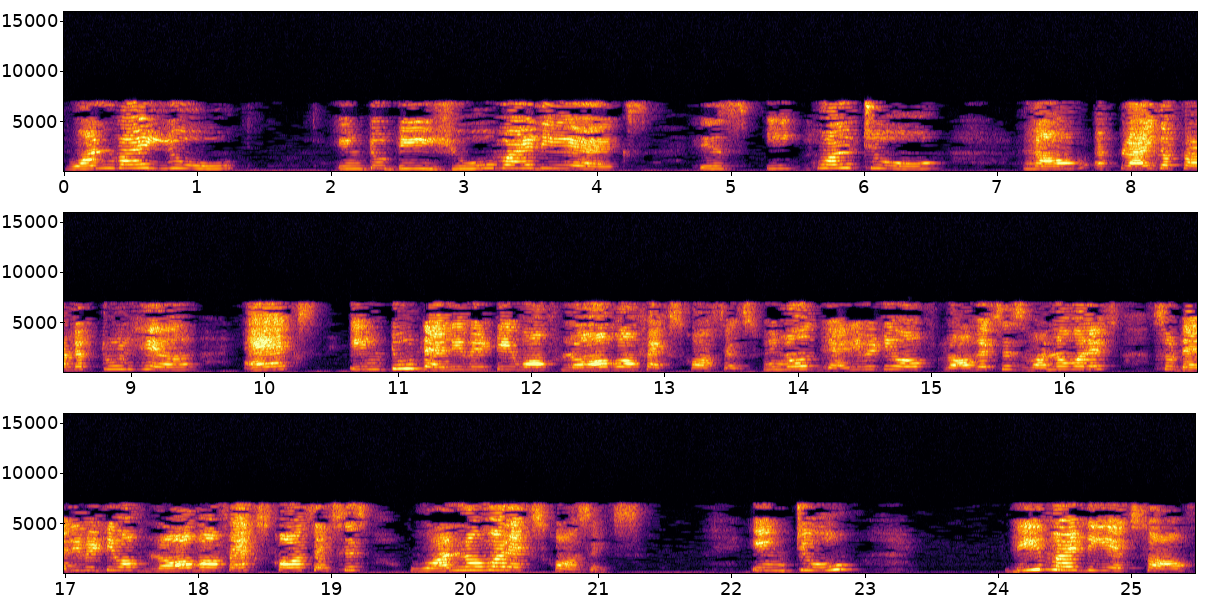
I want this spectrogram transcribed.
1 by u into du by dx is equal to, now apply the product rule here, x into derivative of log of x cos x. We know derivative of log x is 1 over x. So derivative of log of x cos x is 1 over x cos x into d by dx of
